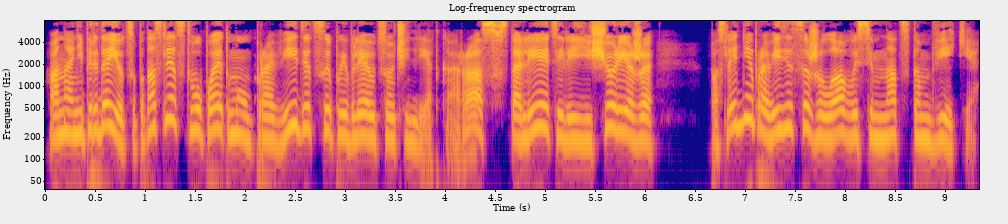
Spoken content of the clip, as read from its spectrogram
она не передается по наследству, поэтому провидицы появляются очень редко, раз в столетие или еще реже. Последняя провидица жила в XVIII веке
